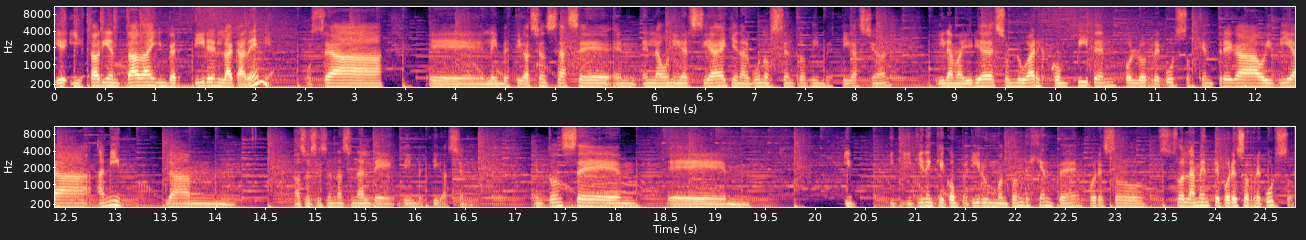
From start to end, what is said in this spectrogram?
y, está orientada a invertir en la academia. O sea, eh, la investigación se hace en, en las universidades y en algunos centros de investigación y la mayoría de esos lugares compiten por los recursos que entrega hoy día ANIP, la mm, Asociación Nacional de, Investigación. Entonces, eh, y, tienen que competir un montón de gente ¿eh? por eso, solamente por esos recursos.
